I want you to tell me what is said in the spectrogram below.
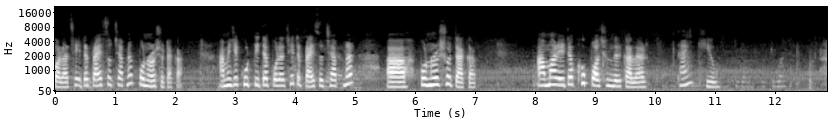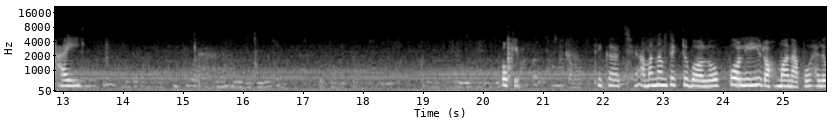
করা আছে। এটার প্রাইস হচ্ছে আপনার পনেরোশো টাকা। আমি যে কুর্তিটা পরে আছি, এটার প্রাইস হচ্ছে আপনার পনেরোশো টাকা। আমার এটা খুব পছন্দের colour thank you hi okay ঠিক আছে। আমার নামটা একটু বলো। পলি রহমান আপু। হ্যালো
